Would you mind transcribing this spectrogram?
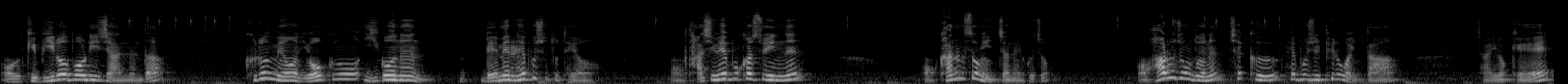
어, 이렇게 밀어버리지 않는다. 그러면 여거 이거는 매매를 해보셔도 돼요. 어, 다시 회복할 수 있는 어, 가능성이 있잖아요, 그죠? 어, 하루 정도는 체크해 보실 필요가 있다. 자, 이렇게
